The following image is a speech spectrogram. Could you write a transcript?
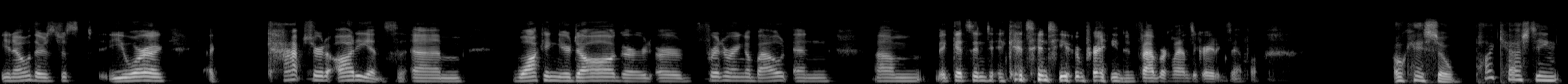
you know, there's just you are a, a captured audience, um, walking your dog or or frittering about and um, it gets into it gets into your brain and Fabricland's a great example. Okay, so podcasting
